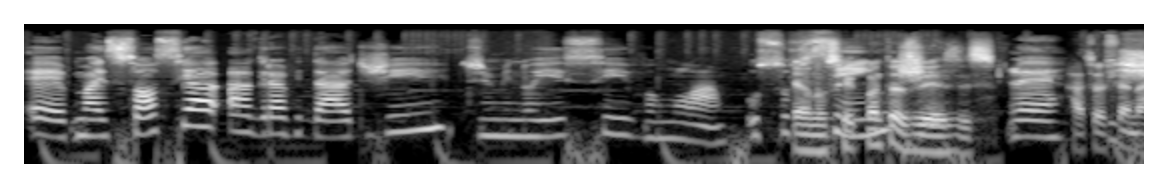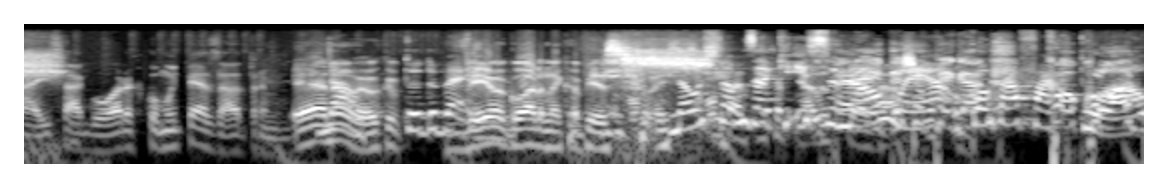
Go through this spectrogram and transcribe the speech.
É, mas só se a, a gravidade diminuísse, vamos lá, o suficiente. Eu não sei quantas vezes. É. Raciocinar isso agora ficou muito pesado pra mim. É, não, Não, eu que tudo bem. veio agora na cabeça. mas- Não estamos aqui. Isso aquela- não Peraí, deixa eu é pegar contrafactual.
